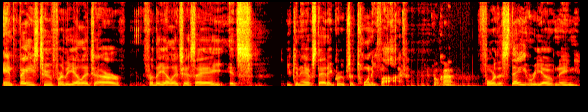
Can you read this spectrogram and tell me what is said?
in phase two for the LH or for the LHSA, it's you can have static groups of 25. Okay. For the state reopening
